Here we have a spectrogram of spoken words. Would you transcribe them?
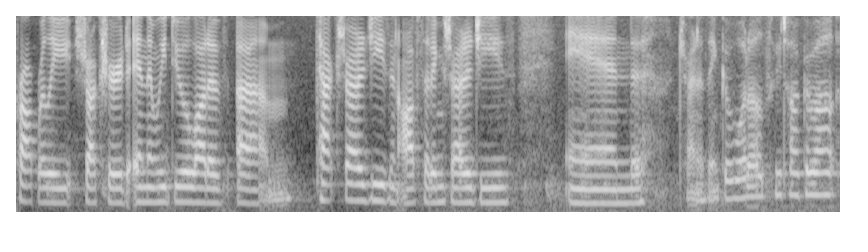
properly structured. And then we do a lot of um, tax strategies and offsetting strategies, and trying to think of what else we talk about.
